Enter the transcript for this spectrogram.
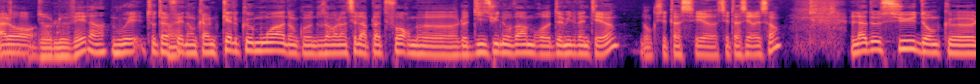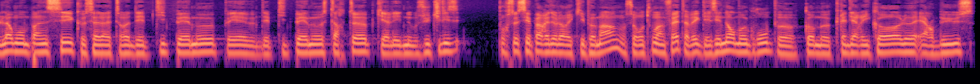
Alors, de lever là. Oui, tout à Ouais. fait. Donc en quelques mois, donc nous avons lancé la plateforme euh, le 18 novembre 2021. Donc c'est assez, euh, c'est assez récent. Là-dessus, donc euh, là où on pensait que ça allait être des petites PME, des petites PME start-up qui allaient nous utiliser pour se séparer de leur équipement, on se retrouve en fait avec des énormes groupes euh, comme Crédit Agricole, Airbus,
